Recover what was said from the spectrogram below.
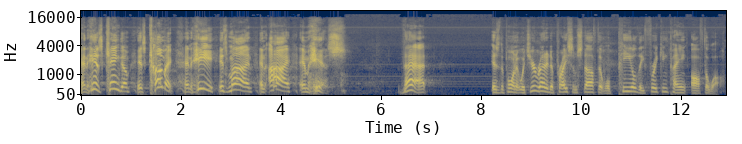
and His kingdom is coming, and He is mine, and I am His his. That is the point at which you're ready to pray some stuff that will peel the freaking paint off the wall.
